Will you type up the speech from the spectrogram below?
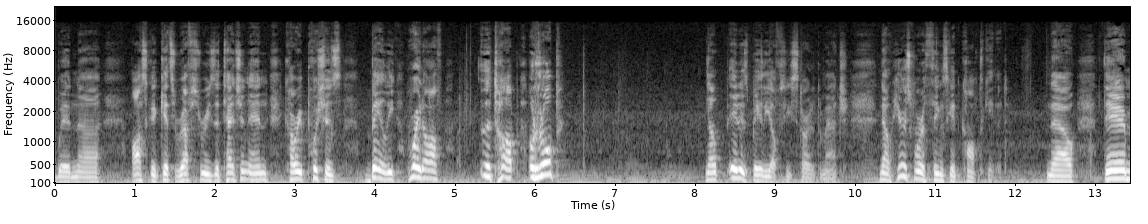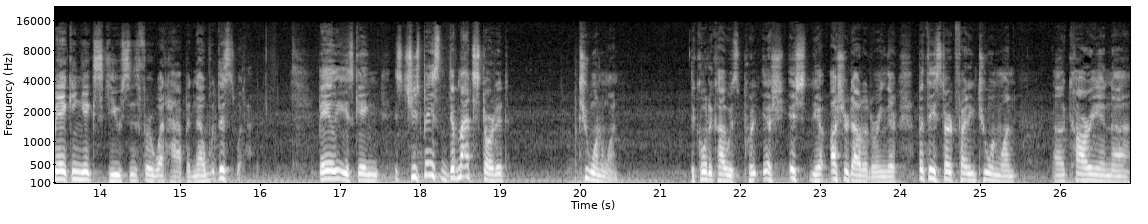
when uh, Asuka gets referee's attention and Kairi pushes Bayley right off the top rope. Now, it is Bayley obviously started the match. Now, here's where things get complicated. Now, they're making excuses for what happened. Now, this is what happened. Bayley is getting, she's basically, the match started 2 on 1. Dakota Kai was put, ish, ish, you know, ushered out of the ring there, but they start fighting 2 on 1. Uh, Kairi and uh,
